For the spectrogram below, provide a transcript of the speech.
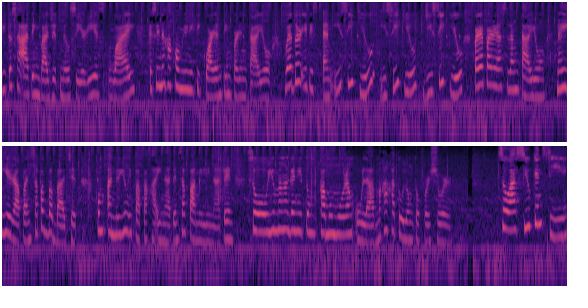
dito sa ating budget meal series. Why? Kasi naka-community quarantine pa rin tayo. Whether it is MECQ, ECQ, GCQ, pare-parehas lang tayong nahihirapan sa pagbabudget kung ano yung ipapakain natin sa family natin. So, yung mga ganitong kamumurang ulam, makakatulong to for sure. So, as you can see,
